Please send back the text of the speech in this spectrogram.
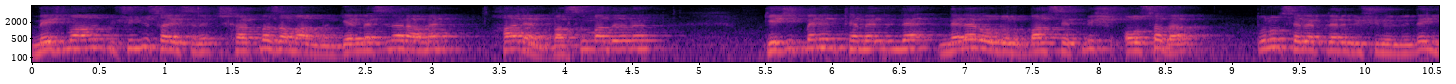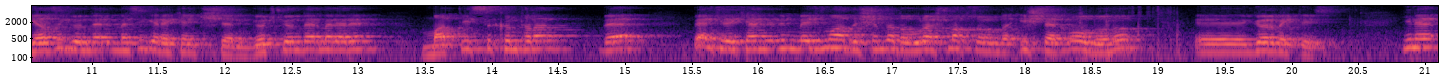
mecmuanın 3. sayısını çıkartma zamanının gelmesine rağmen halen basılmadığını, gecikmenin temelinde neler olduğunu bahsetmiş olsa da bunun sebepleri düşünüldüğünde yazı gönderilmesi gereken kişilerin göç göndermeleri, maddi sıkıntılar ve belki de kendinin mecmua dışında da uğraşmak zorunda işlerin olduğunu e, görmekteyiz. Yine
